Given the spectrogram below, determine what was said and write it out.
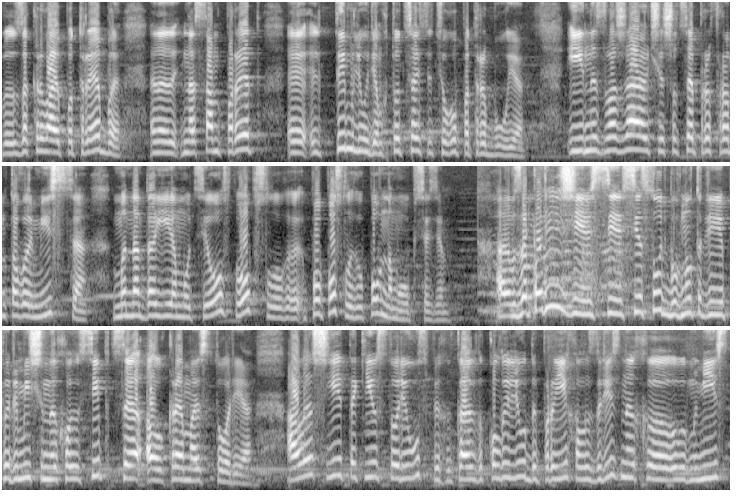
закриває потреби е, насамперед е, тим людям, хто це, цього потребує. І незважаючи, що це прифронтове місце, ми надаємо ці ос- обслуги, по- послуги в повному обсязі. Е, В Запоріжжі всі, всі судьби внутрішньо переміщених осіб це окрема історія. Але ж є такі історії успіху, коли люди приїхали з різних е, міст,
